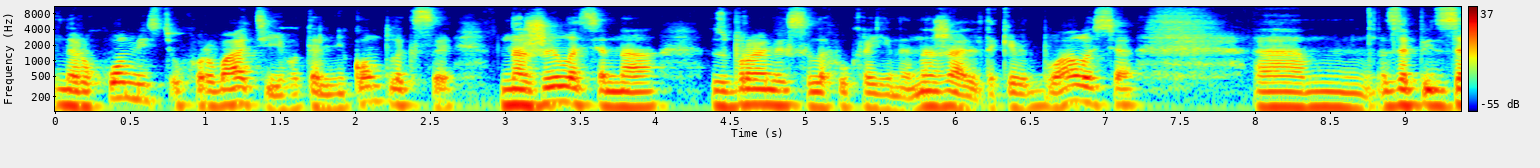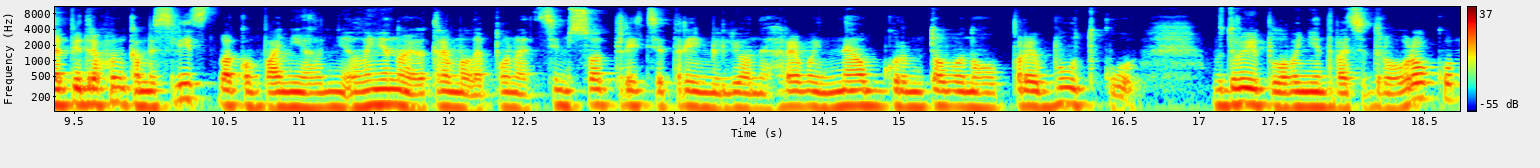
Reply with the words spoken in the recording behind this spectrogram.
нерухомість у Хорватії, готельні комплекси, нажилася на Збройних силах України. На жаль, таке відбувалося. Ем, За, під, за підрахунками слідства, компанії Глиняної отримали понад 733 мільйони гривень необґрунтованого прибутку в другій половині 2022 року.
